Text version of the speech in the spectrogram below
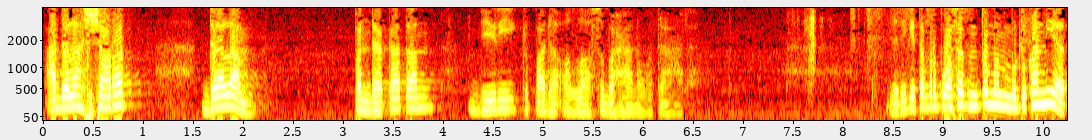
adalah syarat dalam pendekatan diri kepada Allah Subhanahu wa taala. Jadi kita berpuasa tentu membutuhkan niat.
